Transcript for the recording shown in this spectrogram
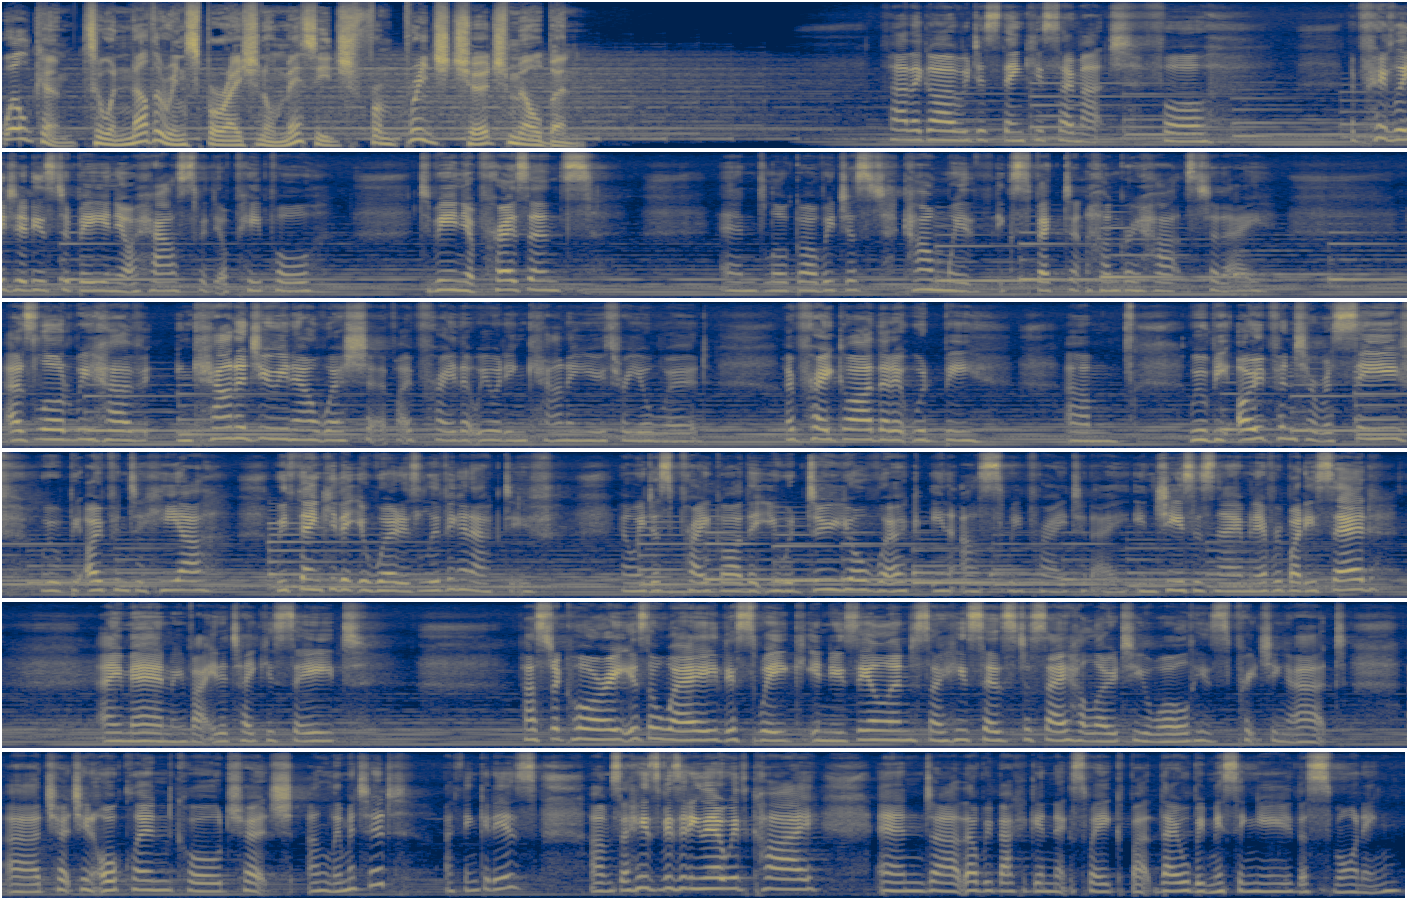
Welcome to another inspirational message from Bridge Church Melbourne. Father God, we just thank you so much for the privilege it is to be in your house with your people, to be in your presence. And Lord God, we just come with expectant, hungry hearts today. As Lord, we have encountered you in our worship, I pray that we would encounter you through your word. I pray, God, that it would be. Um, we will be open to receive. We will be open to hear. We thank you that your word is living and active. And we just pray, God, that you would do your work in us, we pray today. In Jesus' name. And everybody said, Amen. We invite you to take your seat. Pastor Corey is away this week in New Zealand, so he says to say hello to you all. He's preaching at a church in Auckland called Church Unlimited. I think it is. Um, so he's visiting there with Kai, and uh, they'll be back again next week, but they will be missing you this morning.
